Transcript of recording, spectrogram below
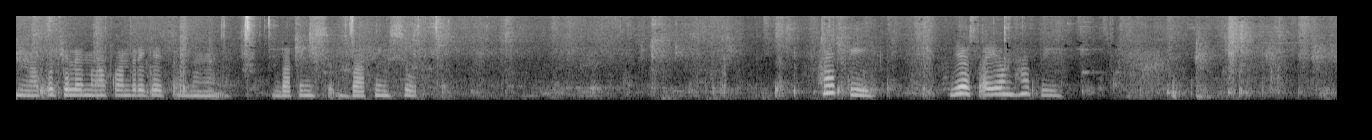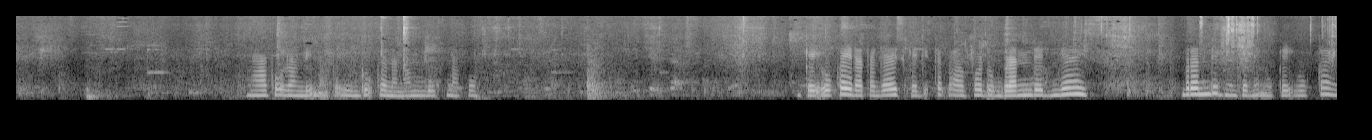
Napod sila yung mga kuandre guys. Ang mga bathing, su- bathing suit. Happy. Yes, I am happy. Nga ako lang di nakaigo ka na nambok na ko. Okay, okay na ta guys. Kaya di ta ka-afford branded guys. Branded yung kaning okay, okay.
